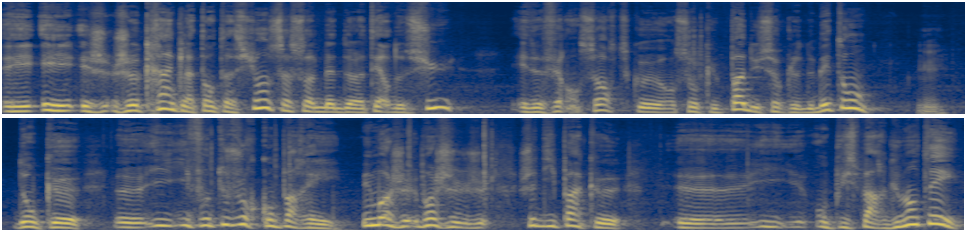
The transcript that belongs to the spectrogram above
Et, je, crains que la tentation, ce soit de mettre de la terre dessus et de faire en sorte qu'on ne s'occupe pas du socle de béton. Hmm. Donc, il, faut toujours comparer. Mais moi, je ne moi, je, je, dis pas que on puisse pas argumenter.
